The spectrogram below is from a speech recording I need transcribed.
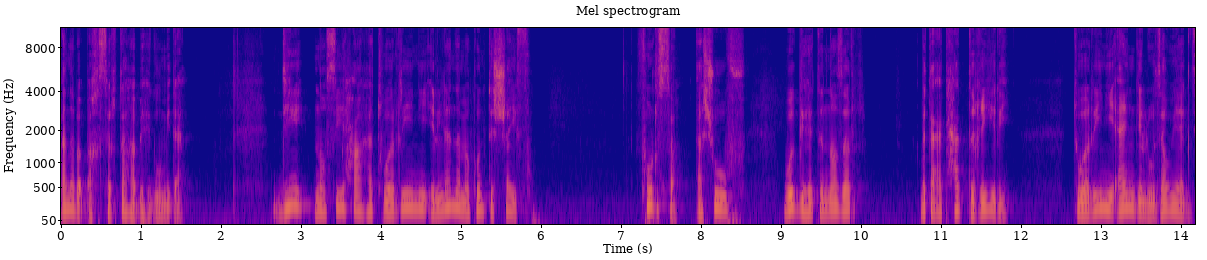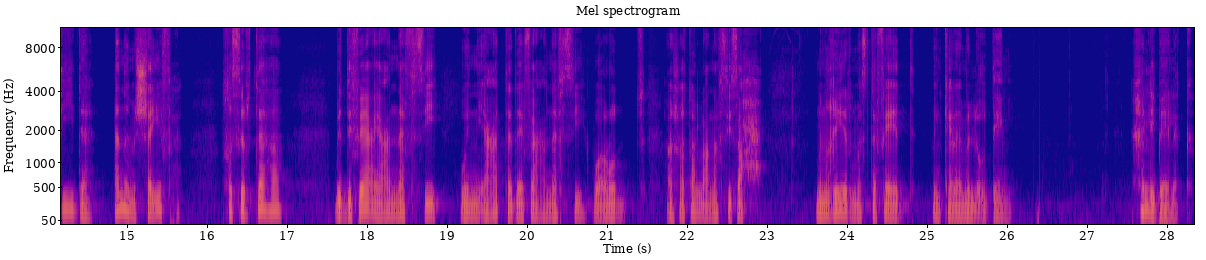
أنا ببقى خسرتها بهجومي ده. دي نصيحة هتوريني اللي أنا ما كنتش شايفه. فرصة أشوف وجهة النظر بتاعت حد غيري توريني أنجل وزاوية جديدة. أنا مش شايفها. خسرتها بدفاعي عن نفسي وإني قعدت أدافع عن نفسي وأرد عشان أطلع نفسي صح من غير ما أستفاد من كلام اللي قدامي. خلي بالك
